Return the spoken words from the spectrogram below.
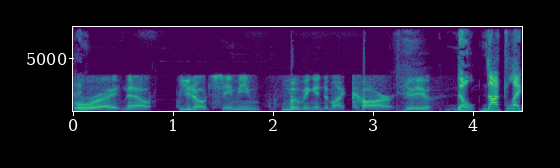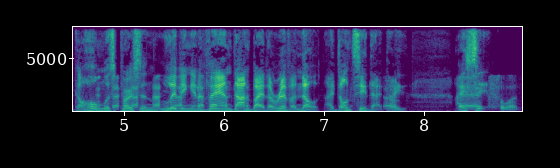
Right now, you don't see me moving into my car, do you? No, not like a homeless person living in a van down by the river. No, I don't see that. I, I see. Excellent.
